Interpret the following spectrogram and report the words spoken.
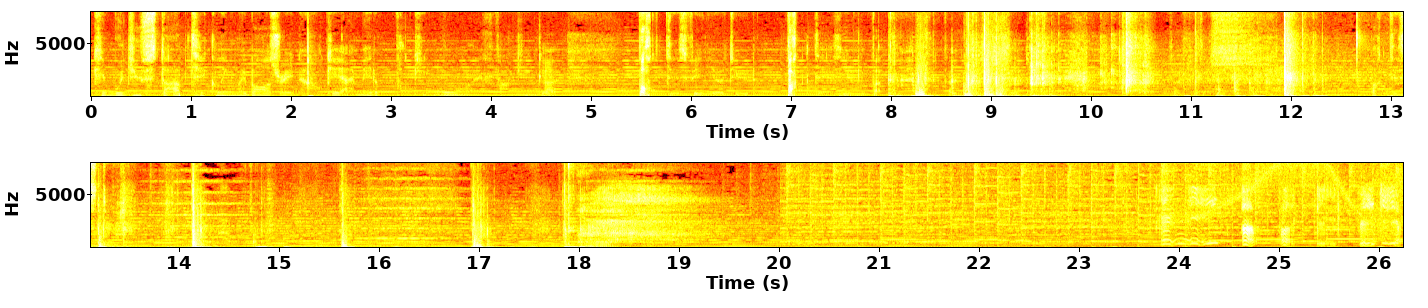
okay, would you stop tickling my balls right now? Okay, I made a fucking. Oh my fucking god. Fuck this video, dude. Fuck this. You fuck. fuck made a fucking video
